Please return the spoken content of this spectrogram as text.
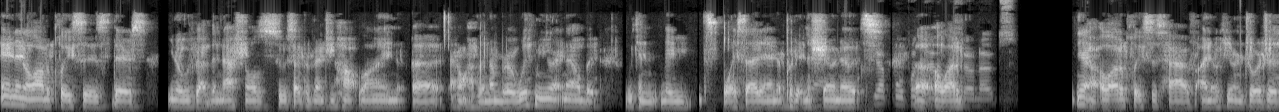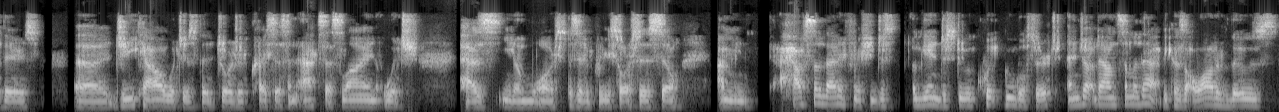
And in a lot of places, there's, you know, we've got the National Suicide Prevention Hotline. Uh, I don't have the number with me right now, but we can maybe splice that in or put it in the show notes. Yep, we'll Uh, a lot of notes. yeah, a lot of places have. I know here in Georgia, there's uh, GCAL, which is the Georgia Crisis and Access Line, which has you know more specific resources. So, I mean, have some of that information. Just again, just do a quick Google search and jot down some of that because a lot of those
